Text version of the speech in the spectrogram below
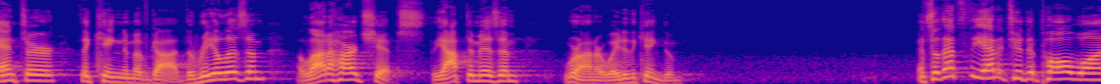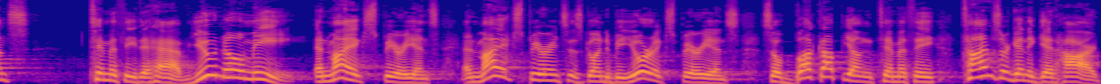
enter the kingdom of God. The realism, a lot of hardships. The optimism, we're on our way to the kingdom. And so that's the attitude that Paul wants Timothy to have. You know me and my experience, and my experience is going to be your experience. So buck up, young Timothy. Times are going to get hard.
